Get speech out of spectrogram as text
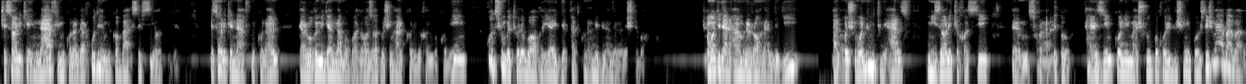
کسانی که نفی می‌کنن در خود امریکا بحثش زیاد بوده. کسانی که نفی می‌کنن در واقع میگن نه ما باید آزاد باشیم هر کاری می‌خوایم بکنیم. خودشون به طور واقعی ای دقت کنن می‌بینن دارن اشتباه شما که در امر رانندگی الان شما نمی‌تونی هر میزانی که خواستی سرعت رو تنظیم کنی مشروب بخوری بشینی پشتش و و و.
